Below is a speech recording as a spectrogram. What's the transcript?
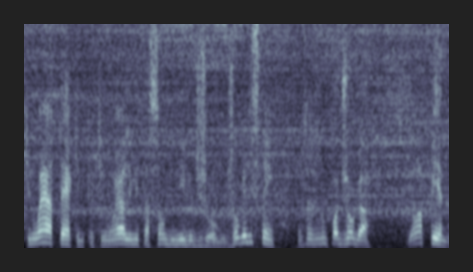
que não é a técnica, que não é a limitação do nível de jogo. O jogo eles têm, às vezes não pode jogar. E é uma pena.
